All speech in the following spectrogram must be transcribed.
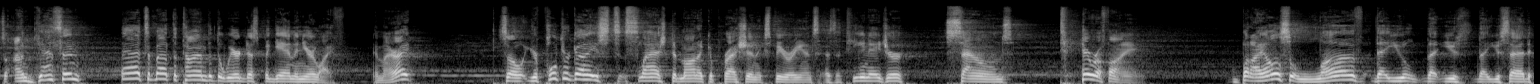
so I'm guessing that's about the time that the weirdness began in your life. Am I right? So your poltergeist slash demonic oppression experience as a teenager sounds terrifying. But I also love that you that you that you said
